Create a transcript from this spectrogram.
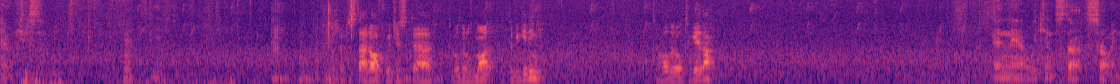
And we just So to start off, we just uh, do a little knot at the beginning to hold it all together. and now we can start sewing.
